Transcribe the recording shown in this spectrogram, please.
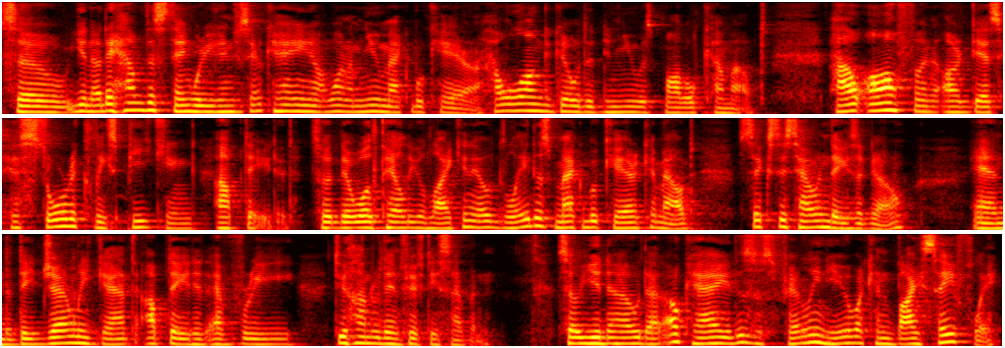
So, you know, they have this thing where you can just say, okay, I want a new MacBook Air. How long ago did the newest model come out? How often are these, historically speaking, updated? So they will tell you, like, you know, the latest MacBook Air came out 67 days ago, and they generally get updated every 257. So you know that, okay, this is fairly new, I can buy safely.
